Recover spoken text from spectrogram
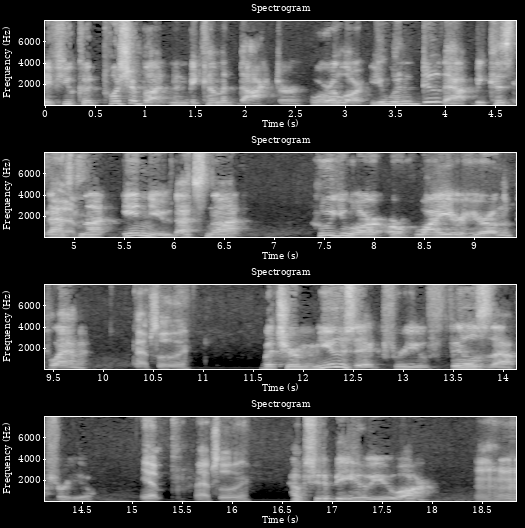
if you could push a button and become a doctor or a lawyer, you wouldn't do that because that's Yeah. not in you. That's not who you are or why you're here on the planet. Absolutely. But your music for you fills that for you, Yep. Absolutely. helps you to be who you are. hmm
